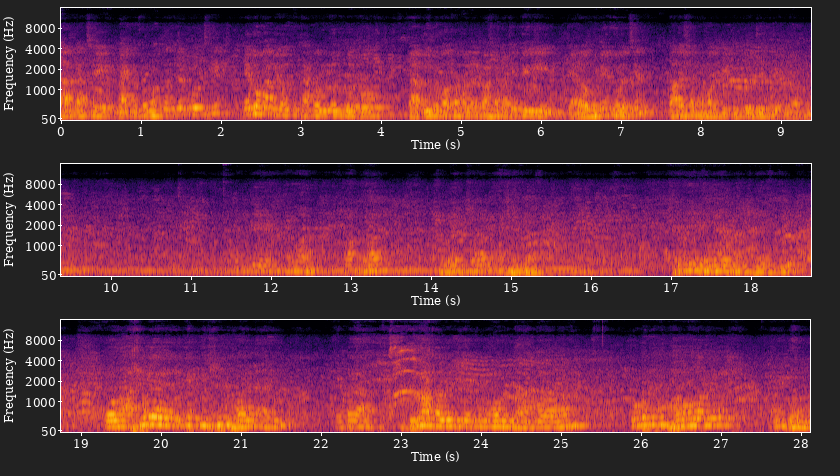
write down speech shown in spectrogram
তার কাছে মাইক্রোফোন হস্তান্তর করছি এবং আমি তাকে অনুরোধ করব, তার দুটো কথা বলার পাশাপাশি তিনি যারা অভিনয় করেছেন, তাদের সাথে আমাদেরকে একটু পরিচয় করিয়ে দেওয়ার জন্য। যে আমার শুভেচ্ছা, আশীর্বাদ। তো আসলে এটা কিছুই হয় নাই এটা দিনাকালে দিয়ে কোনোভাবে দাঁড় করালাম তবু যদি ভালো লাগে আমি ধন্য।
